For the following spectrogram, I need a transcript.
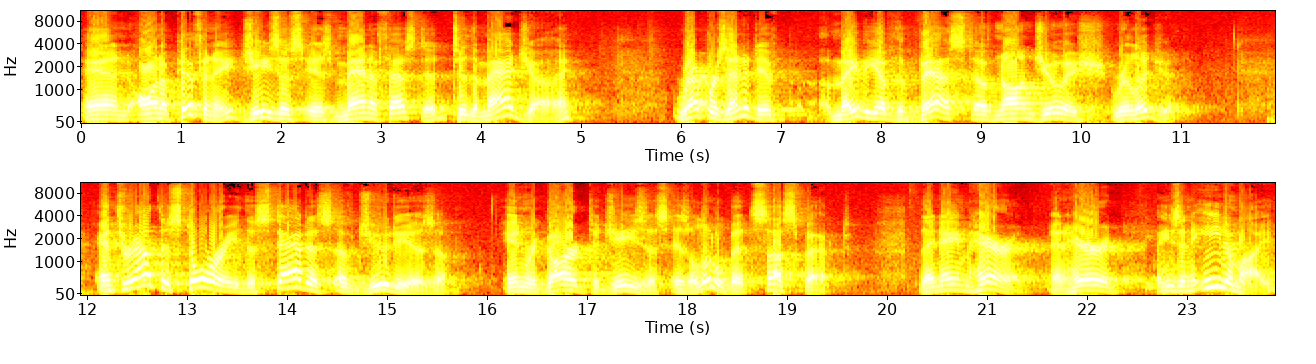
And on Epiphany, Jesus is manifested to the Magi, representative maybe of the best of non Jewish religion. And throughout the story, the status of Judaism in regard to Jesus is a little bit suspect. They name Herod, and Herod, he's an Edomite,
